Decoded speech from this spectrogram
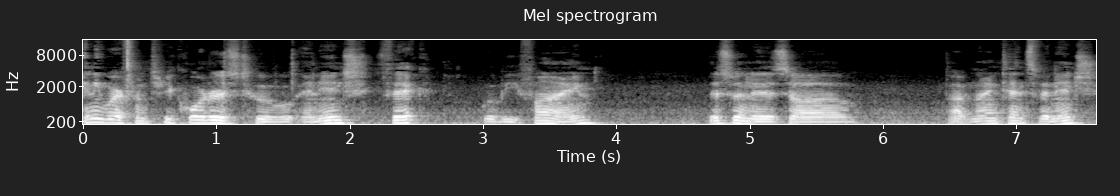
Anywhere from three quarters to an inch thick will be fine. This one is uh, about nine tenths of an inch.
